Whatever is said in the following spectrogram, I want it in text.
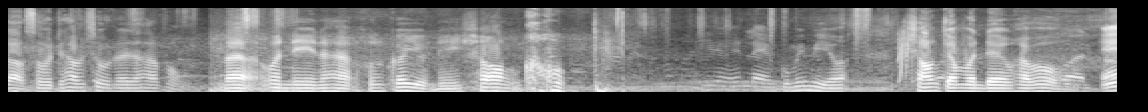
กับสวัสดีท่านผู้ชมด้วยนะครับผม และวันนี้นะฮะคุณก็อยู่ในช่องของที่แรงกูไม่มีวะช่องแกมวันเดิมครับผมเอ๊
